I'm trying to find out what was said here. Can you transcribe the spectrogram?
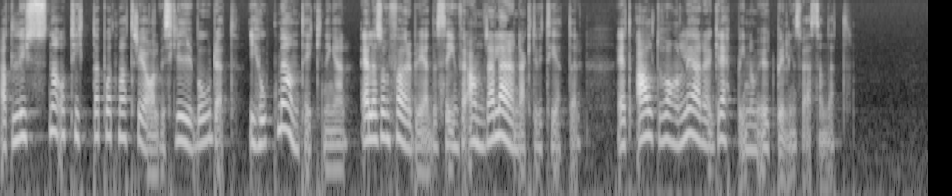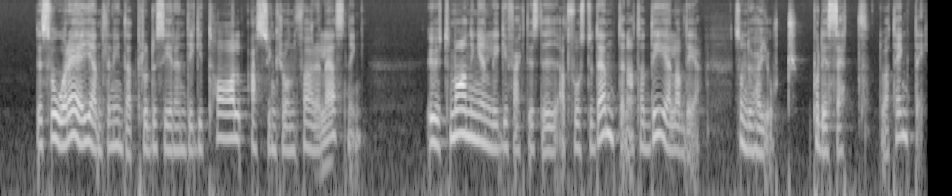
Att lyssna och titta på ett material vid skrivbordet ihop med anteckningar eller som förberedelse inför andra lärandeaktiviteter är ett allt vanligare grepp inom utbildningsväsendet. Det svåra är egentligen inte att producera en digital asynkron föreläsning. Utmaningen ligger faktiskt i att få studenterna att ta del av det som du har gjort på det sätt du har tänkt dig.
